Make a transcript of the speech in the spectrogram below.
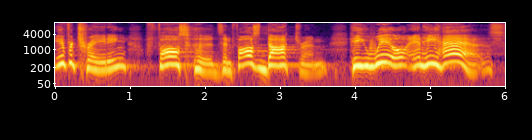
infiltrating falsehoods and false doctrine, he will and he has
